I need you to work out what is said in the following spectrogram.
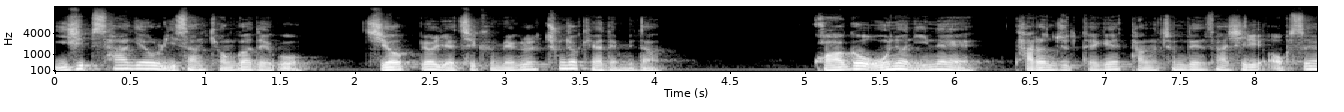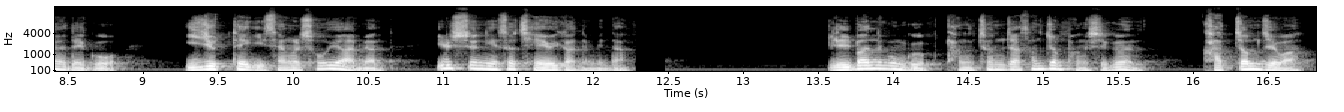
24개월 이상 경과되고 지역별 예치 금액을 충족해야 됩니다. 과거 5년 이내에 다른 주택에 당첨된 사실이 없어야 되고 2주택 이상을 소유하면 1순위에서 제외가 됩니다. 일반 공급 당첨자 선정 방식은 가점제와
